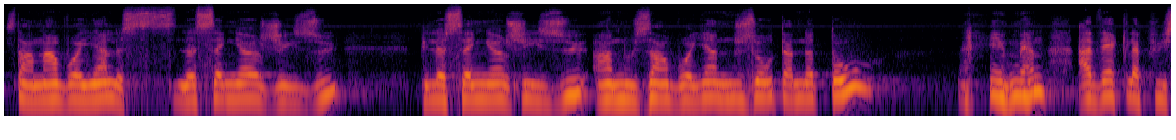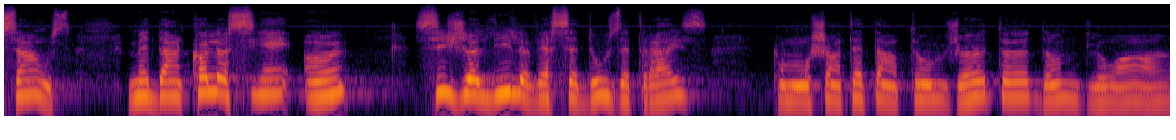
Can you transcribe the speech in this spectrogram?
c'est en envoyant le, le, Seigneur Jésus, puis le Seigneur Jésus en nous envoyant nous autres à notre tour. Amen. Avec la puissance. Mais dans Colossiens 1, si je lis le verset 12 et 13, comme on chantait tantôt, je te donne gloire,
